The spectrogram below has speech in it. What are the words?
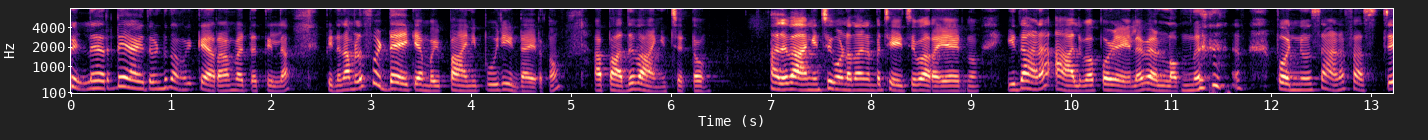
പിള്ളേരുടെ ആയതുകൊണ്ട് നമുക്ക് കയറാൻ പറ്റത്തില്ല. പിന്നെ നമ്മൾ ഫുഡ് കഴിക്കാൻ പോയി പാനിപ്പൂരി ഉണ്ടായിരുന്നു. അപ്പോൾ അത് വാങ്ങിച്ചിട്ടോ. അത് വാങ്ങിച്ച് കൊണ്ടുവന്നപ്പോൾ ചേച്ചി പറയായിരുന്നു. ഇതാണ് ആലുവ പുഴയിലെ വെള്ളം എന്ന് പൊന്നൂസാണ് ഫസ്റ്റ്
